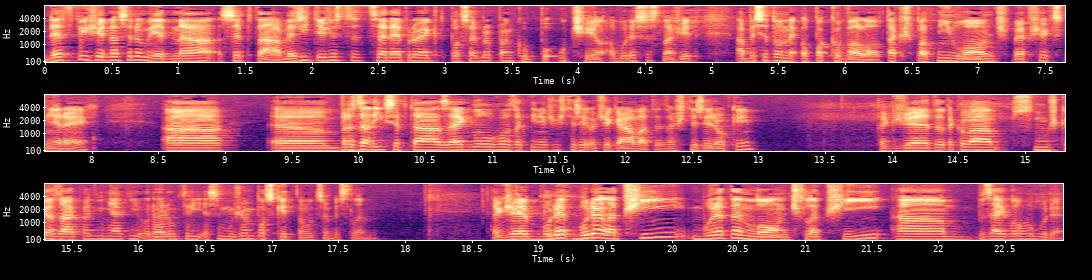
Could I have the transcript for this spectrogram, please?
Deathfish 171 se ptá, věříte, že se CD Projekt po Cyberpunku poučil a bude se snažit, aby se to neopakovalo, tak špatný launch ve všech směrech? A uh, Vrzalík se ptá, za jak dlouho Zaklínače 4 očekáváte? Za 4 roky? Takže to je taková snůžka základních nějakých odhadů, který asi můžeme poskytnout, co myslím. Takže bude, bude lepší, bude ten launch lepší a za jak dlouho bude?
